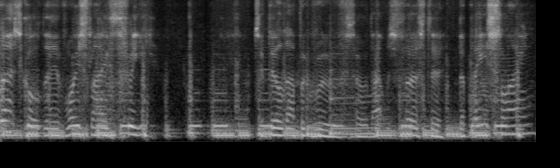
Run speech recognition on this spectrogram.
It's called the Voice Live 3, to build up a groove. So that was first the, the bass line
